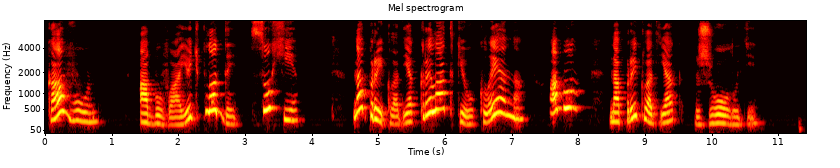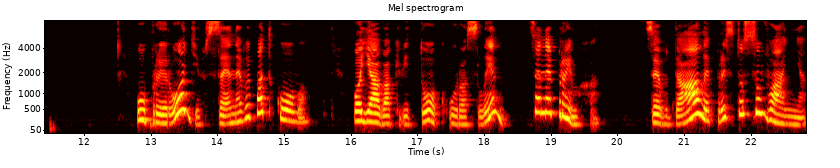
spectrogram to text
кавун, а бувають плоди сухі, наприклад, як крилатки у клена або, наприклад, як жолуді. У природі все не випадково. Поява квіток у рослин це не примха, це вдале пристосування,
